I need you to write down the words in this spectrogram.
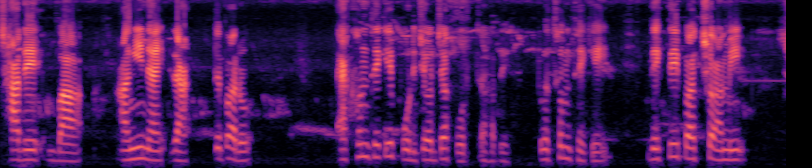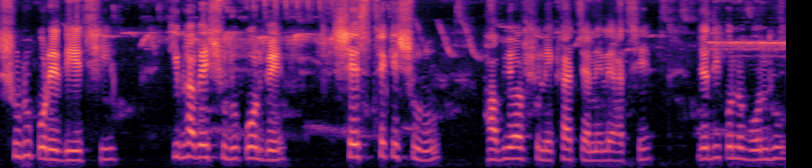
ছাদে বা আঙিনায় রাখতে পারো এখন থেকে পরিচর্যা করতে হবে। প্রথম থেকেই। দেখতেই পাচ্ছ আমি শুরু করে দিয়েছি। কীভাবে শুরু করবে? শেষ থেকে শুরু। হবি অফ সুলেখার চ্যানেলে আছে। যদি কোনো বন্ধু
